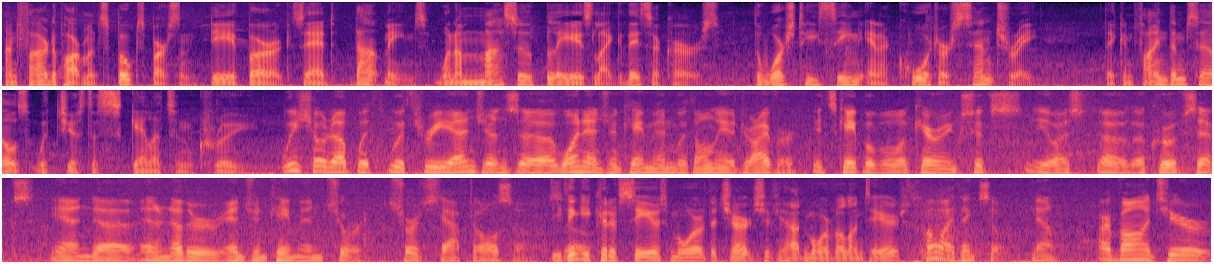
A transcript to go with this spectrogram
And Fire Department spokesperson Dave Berg said that means when a massive blaze like this occurs, the worst he's seen in a quarter century, they can find themselves with just a skeleton crew. We showed up with, with three engines. Uh, one engine came in with only a driver. It's capable of carrying six, you know, a, a crew of six, and uh, and another engine came in short short staffed also. Do you so, think you could have saved more of the church if you had more volunteers? Oh, I think so. Yeah. Our volunteer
